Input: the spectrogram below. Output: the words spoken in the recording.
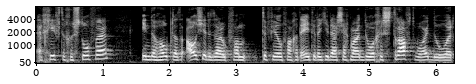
giftige stoffen. In de hoop dat als je er dan ook van te veel van gaat eten, dat je daar zeg maar door gestraft wordt. Door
